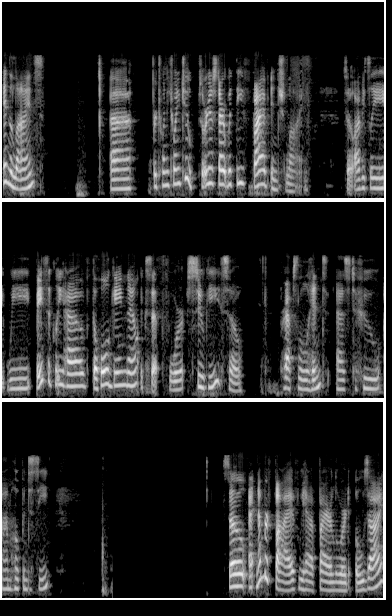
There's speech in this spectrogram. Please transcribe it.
in the lines uh, for 2022. So we're going to start with the 5-inch line. So obviously we basically have the whole Gaang now except for Suki, so perhaps a little hint as to who I'm hoping to see. So at number five, we have Fire Lord Ozai.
